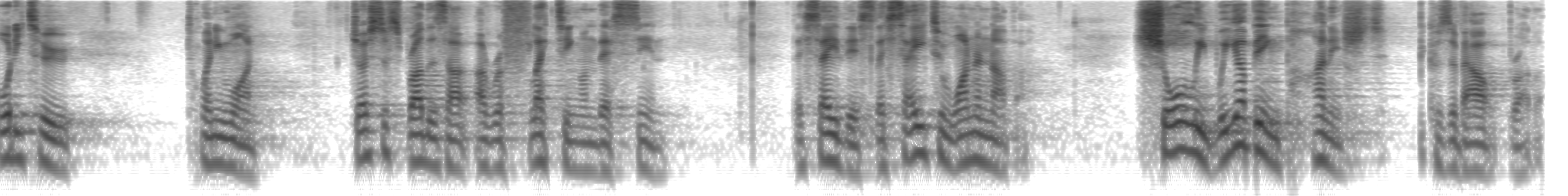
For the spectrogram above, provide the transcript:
42, 21. Joseph's brothers are, are reflecting on their sin. They say this they say to one another, Surely we are being punished because of our brother.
